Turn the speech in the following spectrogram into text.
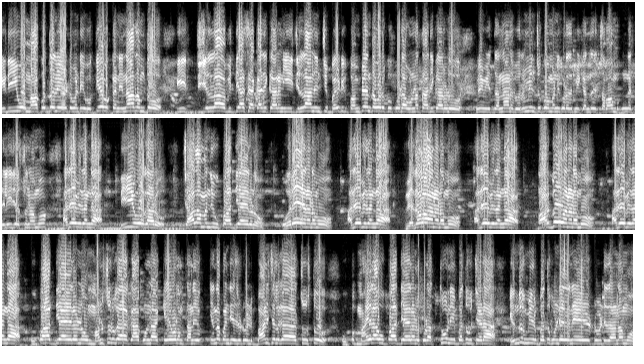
ఈ డిఈఓ మాకొద్దు అనేటువంటి ఒకే ఒక్క నినాదంతో ఈ జిల్లా విద్యాశాఖ అధికారిని ఈ జిల్లా నుంచి బయటకు పంపేంత వరకు కూడా ఉన్నతాధికారులు మేము ఈ ధర్నాను విరమించుకోమని కూడా మీకు అందరికీ సభాముఖంగా తెలియజేస్తున్నాము. అదేవిధంగా డిఈఓ గారు చాలామంది ఉపాధ్యాయులను ఒరే అనడము అదేవిధంగా విధవ అనడము అదేవిధంగా భార్గవ్ అనడము అదేవిధంగా ఉపాధ్యాయులను మనుషులుగా కాకుండా కేవలం తన యొక్క కింద పనిచేసేటువంటి బానిసలుగా చూస్తూ ఉప మహిళా ఉపాధ్యాయులను కూడా తూని బతుకు చెడ. ఎందుకు మీరు బతుకుండేది అనేటువంటి అనడము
